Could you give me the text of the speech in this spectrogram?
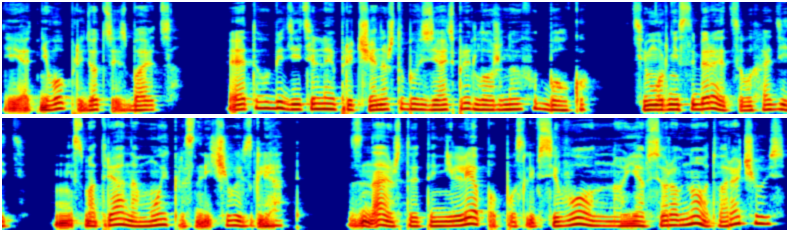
и от него придется избавиться. Это убедительная причина, чтобы взять предложенную футболку. Тимур не собирается выходить, несмотря на мой красноречивый взгляд. Знаю, что это нелепо после всего, но я все равно отворачиваюсь,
